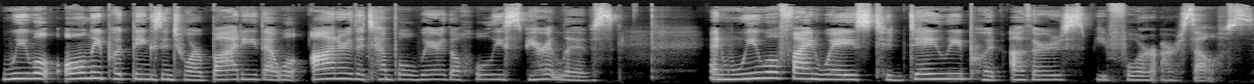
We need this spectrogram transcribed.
We will only put things into our body that will honor the temple where the Holy Spirit lives and we will find ways to daily put others before ourselves.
